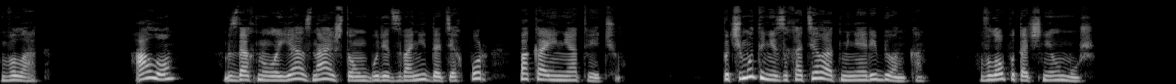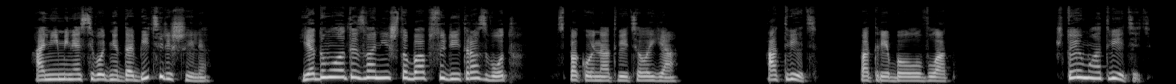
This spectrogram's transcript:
Влад. «Алло», — вздохнула я, зная, что он будет звонить до тех пор, пока я не отвечу. «Почему ты не захотела от меня ребенка?» — в лоб уточнил муж. «Они меня сегодня добить решили?» «Я думала, ты звонишь, чтобы обсудить развод», — спокойно ответила я. «Ответь», — потребовал Влад. Что ему ответить?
